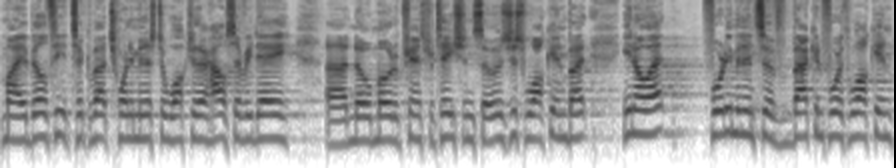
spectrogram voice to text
my ability. It took about 20 minutes to walk to their house every day. Uh, no mode of transportation, so it was just walking. But you know what? 40 minutes of back and forth walking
